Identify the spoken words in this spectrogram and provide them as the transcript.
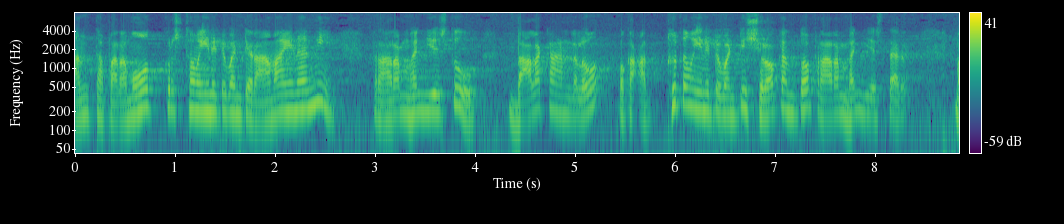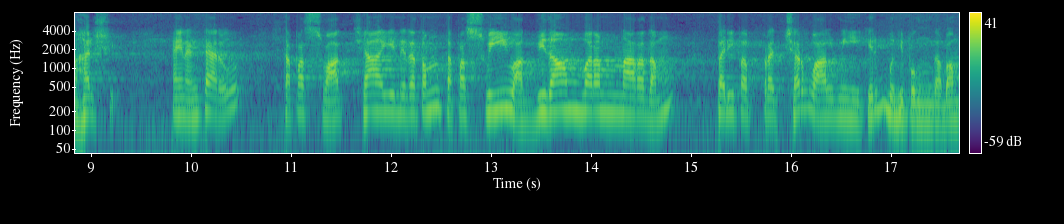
అంత పరమోత్కృష్టమైనటువంటి రామాయణాన్ని ప్రారంభం చేస్తూ బాలకాండలో ఒక అద్భుతమైనటువంటి శ్లోకంతో ప్రారంభం చేస్తారు. మహర్షి ఆయన అంటారు తపస్వాధ్యాయ నిరతం తపస్వీ వాగ్విదాంవరం నారదం పరిపప్రచ్చర్ వాల్మీకిర్ మునిపుంగవం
